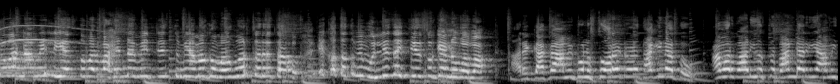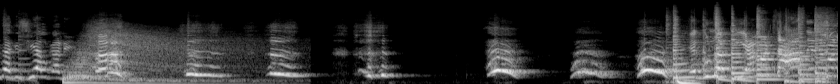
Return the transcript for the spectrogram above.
তোমার নাম ইলিয়াস তোমার বাহির নাম ইদ্রিস তুমি আমাকে মামলার করে দাও এ কথা তুমি ভুলিয়ে যাইতেছো কেন বাবা আরে কাকা আমি কোনো স্তরে টরে থাকি না তো আমার বাড়ি হচ্ছে ভান্ডারি আমি থাকি শিয়ালকাঠি এগুলো কি আমার টাকা আমার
